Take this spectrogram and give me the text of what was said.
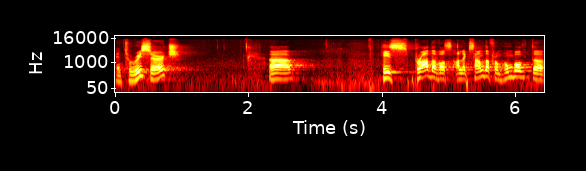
and to research. Uh, his brother was Alexander von Humboldt, the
